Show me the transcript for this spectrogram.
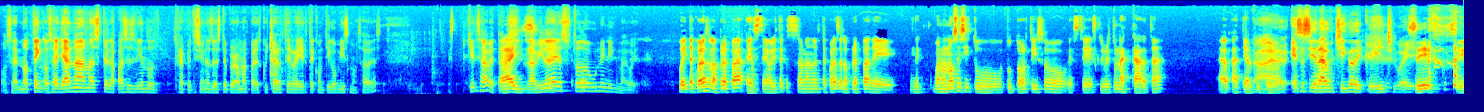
o sea, no tengo, o sea, ya nada más te la pases viendo repeticiones de este programa para escucharte y reírte contigo mismo, ¿sabes? Es- ¿Quién sabe? Ay, la sí. vida es todo un enigma, güey. Güey, ¿te acuerdas de la prepa? Este, ahorita que estás hablando, ¿te acuerdas de la prepa de, de- bueno, no sé si tu tutor te hizo, este, escribirte una carta a, a ti al futuro? Ah, eso sí da un chingo de cringe, güey. Sí, sí,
